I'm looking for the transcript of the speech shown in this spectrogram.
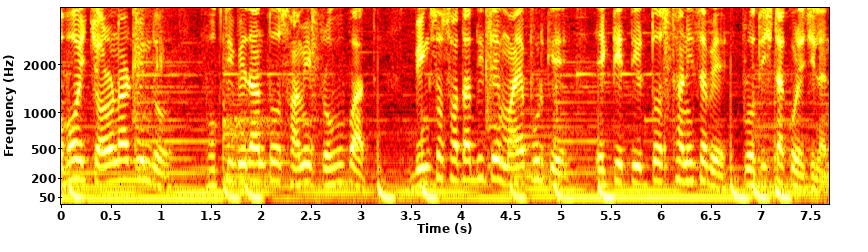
অভয় চরণারবিন্দ ভক্তি বেদান্ত স্বামী প্রভুপাত বিংশ শতাব্দীতে মায়াপুরকে একটি তীর্থস্থান হিসেবে প্রতিষ্ঠা করেছিলেন।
